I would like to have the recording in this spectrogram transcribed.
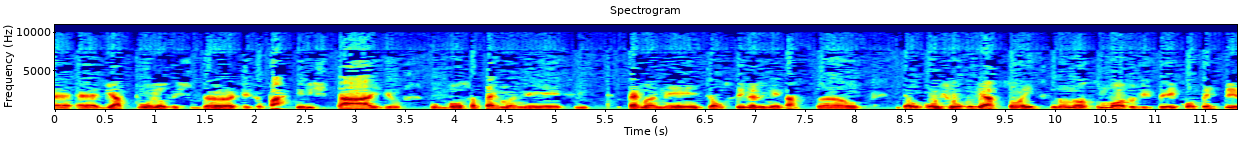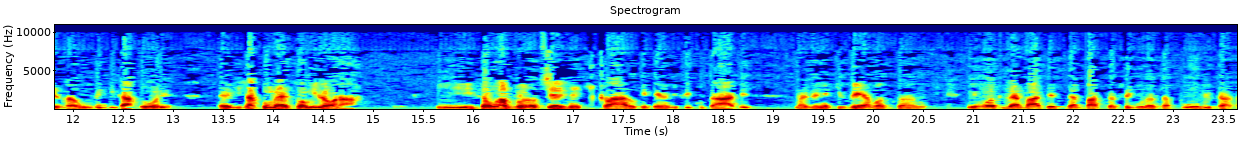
é, é, de apoio aos estudantes, o partido estágio, o Bolsa Permanente, permanente, auxílio alimentação. Então, um conjunto de ações que, no nosso modo de ver, com certeza, os indicadores eles já começam a melhorar. E isso é um avanço, Sim. e a gente, claro que tem dificuldades, mas a gente vê avançando. E um outro debate, esse debate da segurança pública,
